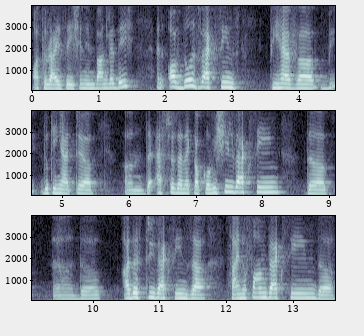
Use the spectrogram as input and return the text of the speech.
authorization in Bangladesh. And of those vaccines, we have uh, looking at uh, um, the AstraZeneca Covishield vaccine, the, uh, the other three vaccines are Sinopharm vaccine, the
